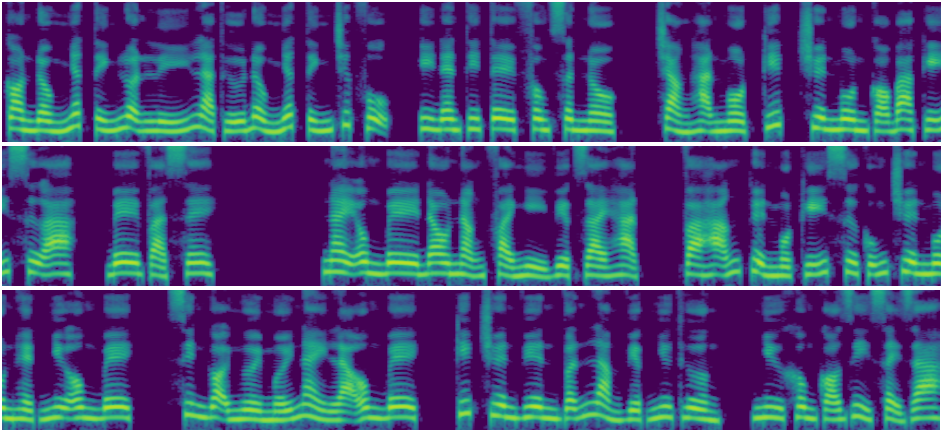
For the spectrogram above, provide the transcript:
Còn đồng nhất tính luận lý là thứ đồng nhất tính chức vụ, identity functional, chẳng hạn một kíp chuyên môn có ba kỹ sư A, B và C. Nay ông B đau nặng phải nghỉ việc dài hạn, và hãng tuyển một kỹ sư cũng chuyên môn hệt như ông B, xin gọi người mới này là ông B, kíp chuyên viên vẫn làm việc như thường, như không có gì xảy ra.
